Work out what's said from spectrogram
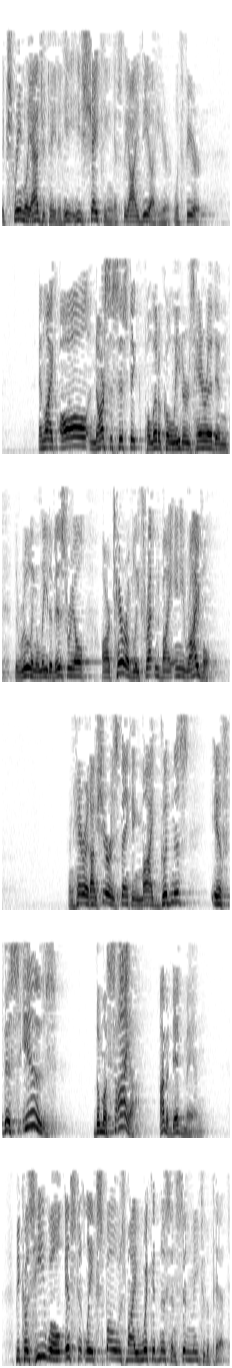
extremely agitated. He, he's shaking. It's the idea here with fear. And like all narcissistic political leaders, Herod and the ruling elite of Israel are terribly threatened by any rival. And Herod, I'm sure, is thinking, my goodness, if this is the Messiah, I'm a dead man. Because he will instantly expose my wickedness and send me to the pit.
